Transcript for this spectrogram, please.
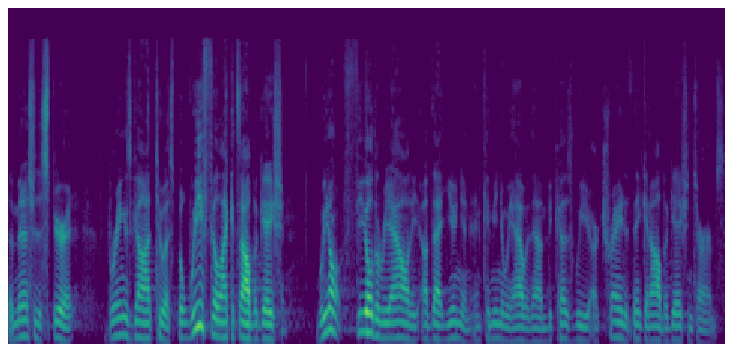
The ministry of the Spirit brings God to us, but we feel like it's obligation. We don't feel the reality of that union and communion we have with Him because we are trained to think in obligation terms.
